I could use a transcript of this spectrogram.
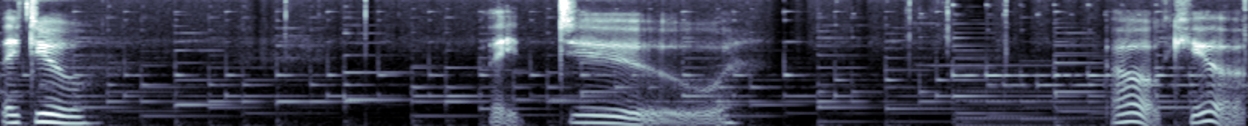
they do. They do. Oh, cute.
